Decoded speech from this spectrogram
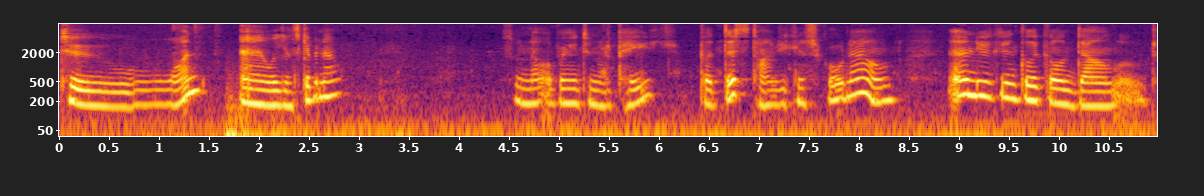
two, one, and we can skip it now. So now I'll bring you to another page, but this time you can scroll down and you can click on download.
